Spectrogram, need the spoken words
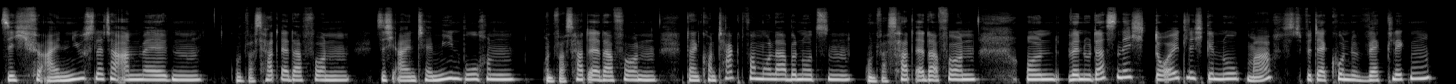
Sich für einen Newsletter anmelden, und was hat er davon? Sich einen Termin buchen und was hat er davon? Dein Kontaktformular benutzen und was hat er davon? Und wenn du das nicht deutlich genug machst, wird der Kunde wegklicken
